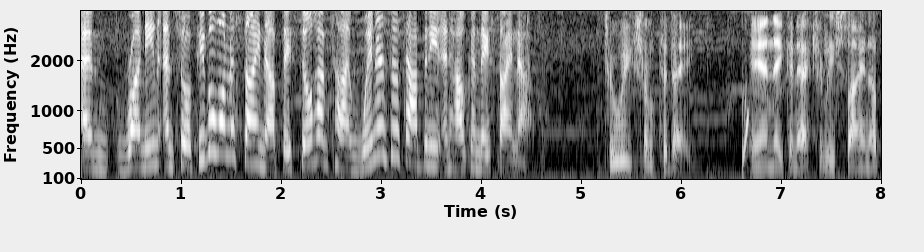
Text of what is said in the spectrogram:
and running. And so, if people want to sign up, they still have time. When is this happening, and how can they sign up? Two weeks from today, and they can actually sign up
